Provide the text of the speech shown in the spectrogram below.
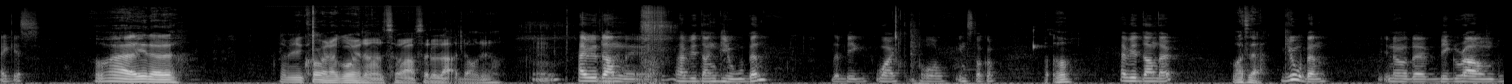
I guess. Well, you know, I mean, Corona going on, so after the lockdown, you know. Mm. Have you done uh, Have you done Globen, the big white ball in Stockholm? Oh, Have you done there? what's that? Globen, you know the big round uh,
